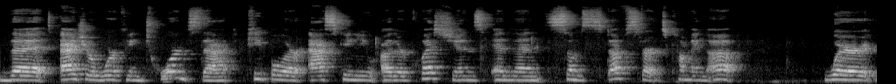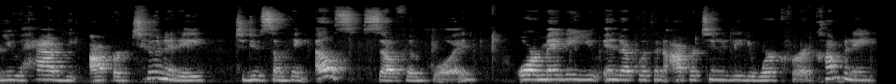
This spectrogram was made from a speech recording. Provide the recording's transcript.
that as you're working towards that, people are asking you other questions, and then some stuff starts coming up where you have the opportunity to do something else self employed, or maybe you end up with an opportunity to work for a company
